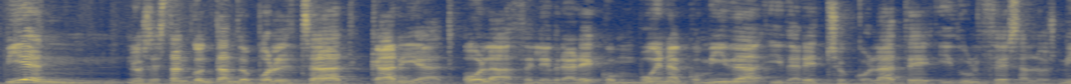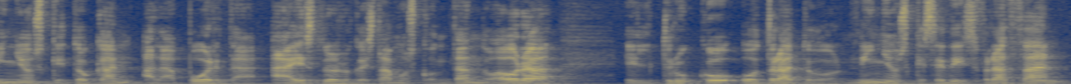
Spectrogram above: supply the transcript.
Bien, nos están contando por el chat, Cariat, hola, celebraré con buena comida y daré chocolate y dulces a los niños que tocan a la puerta. A esto es lo que estamos contando ahora, el truco o trato. Niños que se disfrazan,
